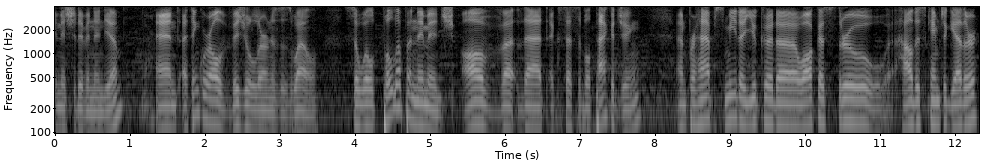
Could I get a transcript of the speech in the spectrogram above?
initiative in India. Yes. And I think we're all visual learners as well. So we'll pull up an image of uh, that accessible packaging. And perhaps, Mita, you could uh, walk us through how this came together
